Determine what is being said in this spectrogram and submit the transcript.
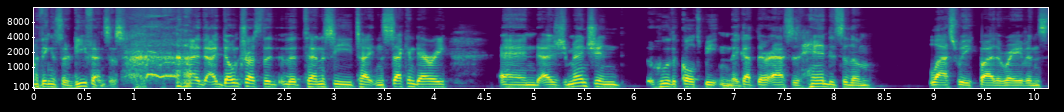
I think it's their defenses. I, I don't trust the, the Tennessee Titans secondary. And as you mentioned, who the Colts beaten? They got their asses handed to them last week by the Ravens.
